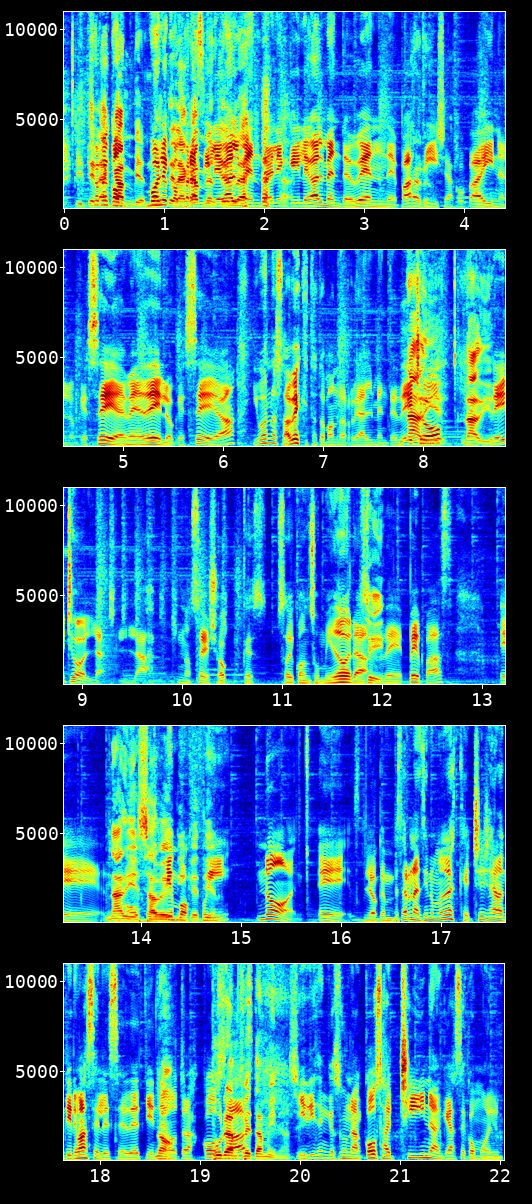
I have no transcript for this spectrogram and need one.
Y te la cambian. vos ¿no? le Te compras cambian, te la- ilegalmente a alguien que ilegalmente vende pastillas, cocaína, lo que sea, MD, lo que sea, y vos no sabés qué está tomando realmente. De nadie, hecho, nadie. de hecho, la, la- no sé, yo que soy consumidora Sí. de pepas, eh, Nadie sabe ni qué fui- tiene. No, eh, lo que empezaron a decir en un momento es que che ya no tiene más LSD, tiene No, otras cosas. Pura anfetamina, Y sí. dicen que es una cosa china que hace como el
